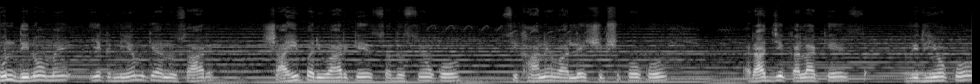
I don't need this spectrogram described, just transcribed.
उन दिनों में एक नियम के अनुसार शाही परिवार के सदस्यों को सिखाने वाले शिक्षकों को, राज्य कला के विधियों को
